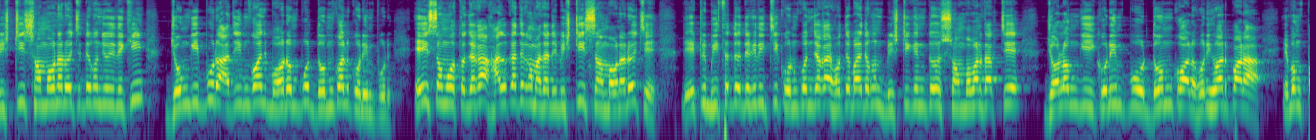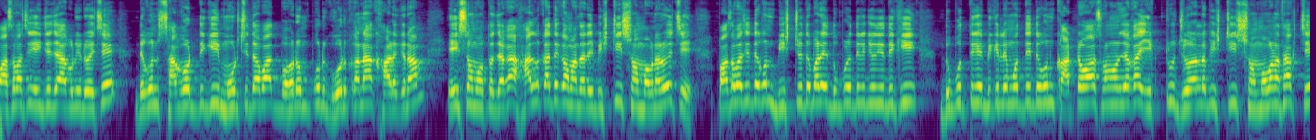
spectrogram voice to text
বৃষ্টির সম্ভাবনা রয়েছে দেখুন যদি দেখি জঙ্গিপুর, আজিমগঞ্জ, বহরমপুর, দমকল, করিমপুর এই সমস্ত জায়গায় হালকা থেকে মাঝারি বৃষ্টির সম্ভাবনা রয়েছে। একটু বিস্তারিত দেখে দিচ্ছি কোন কোন জায়গায় হতে পারে দেখুন বৃষ্টি কিন্তু সম্ভাবনা থাকছে। জলঙ্গি, করিমপুর, দমকল, হরিহরপাড়া এবং পাশাপাশি এই যে জায়গাগুলি রয়েছে। দেখুন, সাগরদিঘি, মুর্শিদাবাদ, বহরমপুর গোরকানা খাড়গ্রাম, এই সমস্ত জায়গায় হালকা থেকে মাঝারি বৃষ্টির সম্ভাবনা রয়েছে। পাশাপাশি দেখুন, বৃষ্টি হতে পারে দুপুরের দিকে যদি দেখি, দুপুর থেকে বিকেলের মধ্যে দেখুন, কাটোয়া সমস্ত জায়গায় একটু জোরালো বৃষ্টির সম্ভাবনা থাকছে।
